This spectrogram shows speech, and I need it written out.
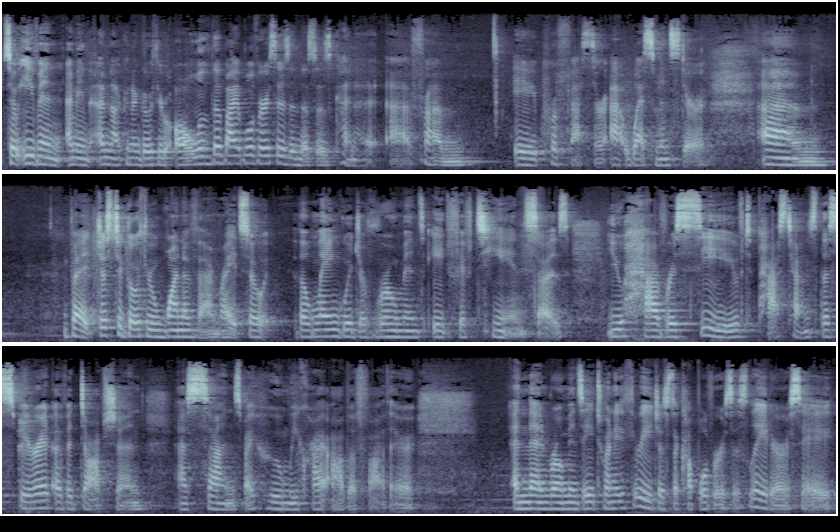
so even, I mean, I'm not going to go through all of the Bible verses, and this is kind of uh, from a professor at Westminster. Um, but just to go through one of them, right? So the language of Romans 8:15 says, "You have received past tense the spirit of adoption as sons by whom we cry Abba Father." And then Romans 8:23 just a couple verses later say,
